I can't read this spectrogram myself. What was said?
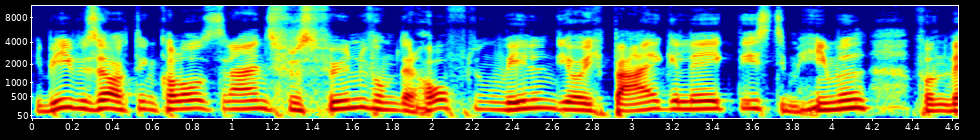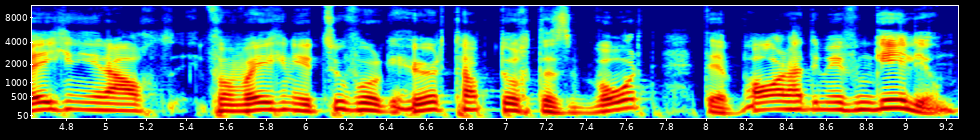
Die Bibel sagt in Kolosser 1, Vers 5, um der Hoffnung willen, die euch beigelegt ist im Himmel, von welchen ihr auch, von welchen ihr zuvor gehört habt, durch das Wort der Wahrheit im Evangelium.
